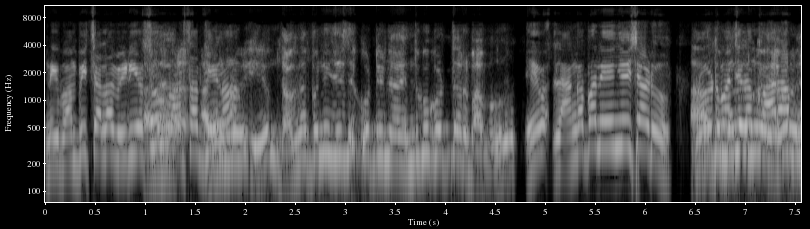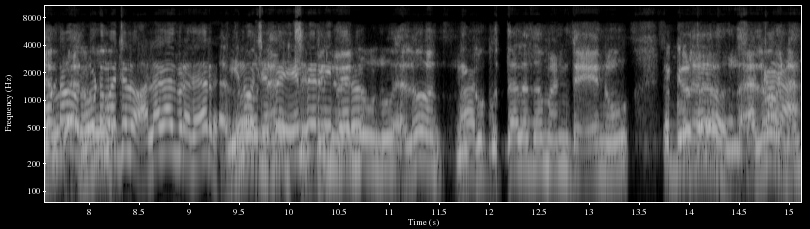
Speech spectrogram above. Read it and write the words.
నీకు పంపించాలా వీడియోస్? వాట్సాప్ చేయను? ఏం దొంగ పని చేసి కొట్టినా? ఎందుకు కొడతారు బాబు? ఏ లంగ పని ఏం చేశాడు? రోడ్డు మధ్యలో రోడ్డు. మధ్యలో? అలా కాదు బ్రదర్ నేను చెప్పే ఏం పేరు నీ పేరు? నువ్వు హలో నీకు గుద్దాలదాం అంటే నువ్వు ఇక్కడ హలో నేను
